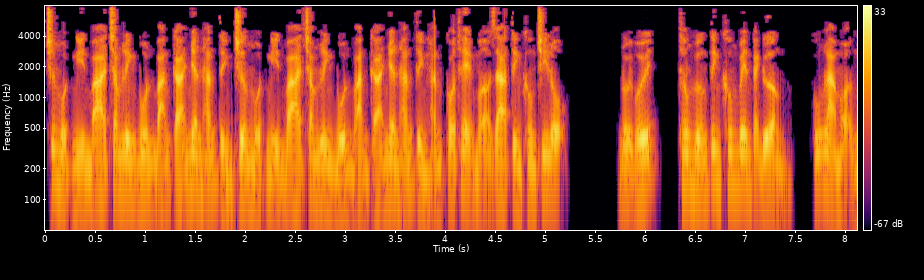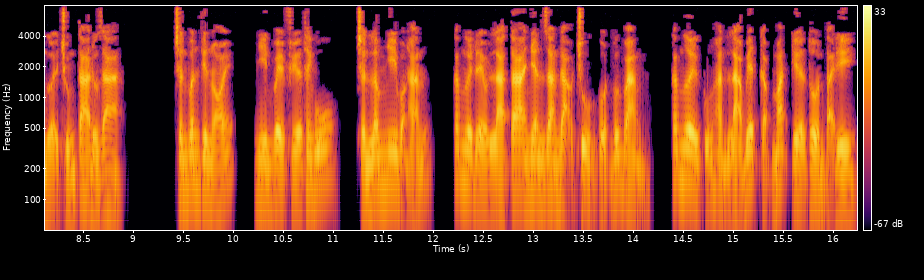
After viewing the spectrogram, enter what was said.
Chương 1304 bán cá nhân hắn tỉnh, chương 1304 bán cá nhân hắn tỉnh, hắn có thể mở ra tinh không chi lộ. Đối với, thông hướng tinh không bên cạnh đường, cũng là mọi người chúng ta được ra. Trần vân tiên nói, nhìn về phía thanh vũ, trần lâm nhi bọn hắn, các ngươi đều là ta nhân gian đạo chủ cột vững vàng, các ngươi cũng hẳn là biết cặp mắt kia tồn tại đi.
